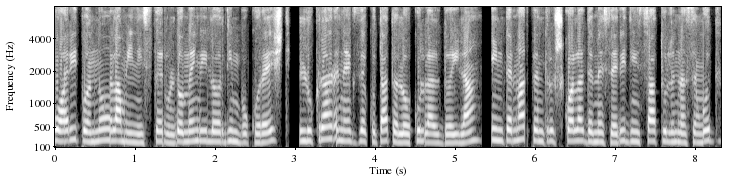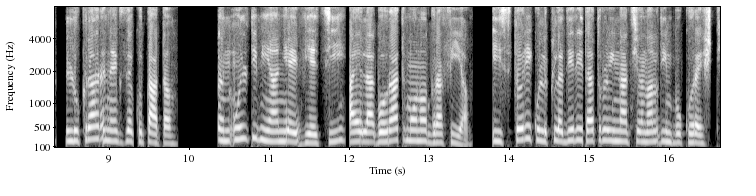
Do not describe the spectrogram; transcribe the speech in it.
o aripă nouă la Ministerul Domeniilor din București, lucrare neexecutată locul al doilea, internat pentru școala de meserii din satul Năsămud, lucrare neexecutată. În ultimii ani ai vieții a elaborat monografia Istoricul clădirii Teatrului Național din București.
